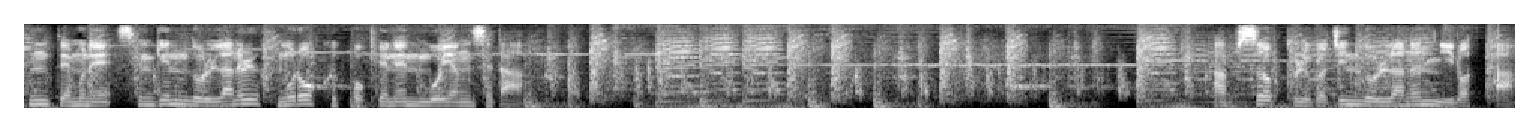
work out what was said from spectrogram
흥 때문에 생긴 논란을 흥으로 극복해낸 모양새다. 앞서 불거진 논란은 이렇다.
